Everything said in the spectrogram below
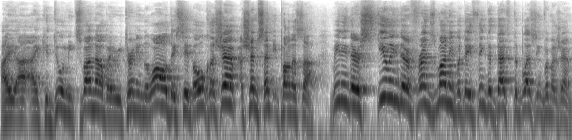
I, I, I can do a mitzvah now by returning the wallet, They say Baruch Hashem, Hashem sent me parnasah. Meaning they're stealing their friend's money, but they think that that's the blessing from Hashem.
